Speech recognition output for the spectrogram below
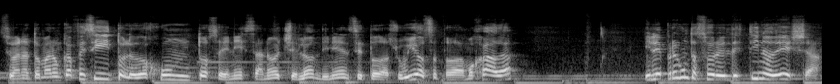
Se van a tomar un cafecito, los dos juntos, en esa noche londinense, toda lluviosa, toda mojada. Y le pregunta sobre el destino de ella.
